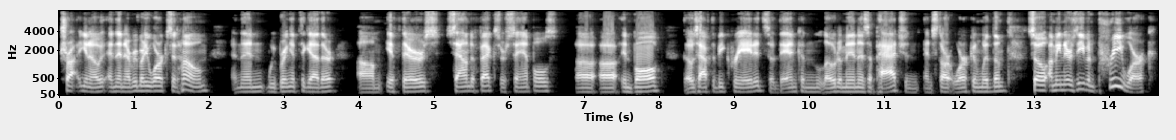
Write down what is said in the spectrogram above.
try. You know, and then everybody works at home, and then we bring it together. Um, if there's sound effects or samples uh, uh, involved, those have to be created so Dan can load them in as a patch and, and start working with them. So I mean, there's even pre-work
